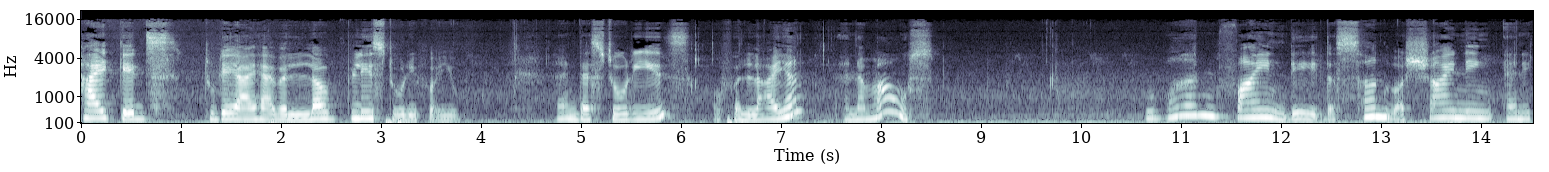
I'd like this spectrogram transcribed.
Hi, kids. Today I have a lovely story for you. And the story is of a lion and a mouse. One fine day, the sun was shining and it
